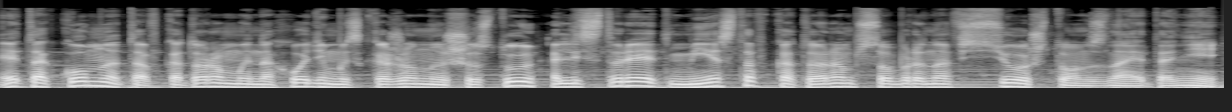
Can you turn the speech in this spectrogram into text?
Эта комната, в котором мы находим искаженную шестую, олицетворяет место, в котором собрано все, что он знает о ней,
